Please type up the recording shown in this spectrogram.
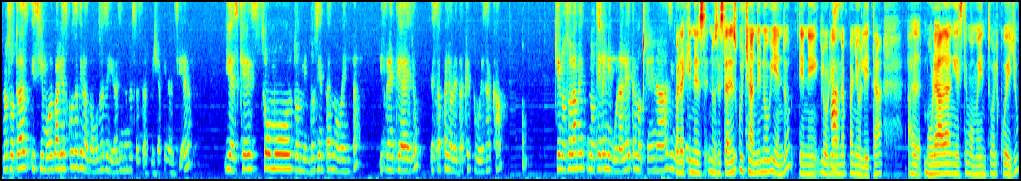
Nosotras hicimos varias cosas y las vamos a seguir haciendo en nuestra estrategia financiera, y es que somos 2.290 y frente a ello, esta pañoleta que tú ves acá, que no solamente no tiene ninguna letra, no tiene nada. Sino Para quienes nos están escuchando y no viendo, tiene Gloria ah, una pañoleta ah, morada en este momento al cuello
